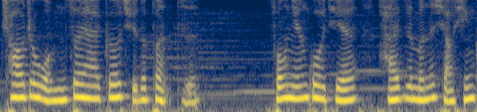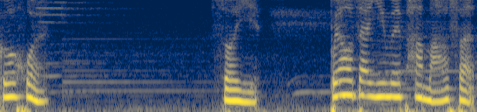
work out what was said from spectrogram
抄着我们最爱歌曲的本子，逢年过节孩子们的小型歌会。所以，不要再因为怕麻烦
